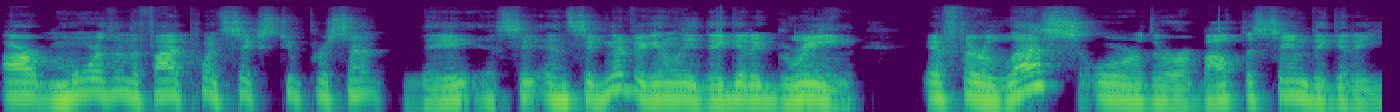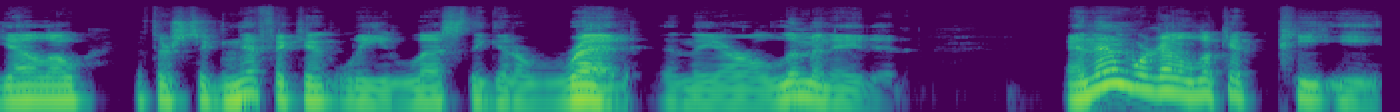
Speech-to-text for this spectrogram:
are more than the 5.62%, they and significantly they get a green. If they're less or they're about the same, they get a yellow. If they're significantly less, they get a red and they are eliminated. And then we're going to look at PE,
